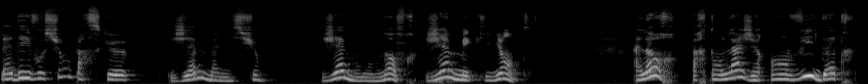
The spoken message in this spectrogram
La dévotion parce que j'aime ma mission, j'aime mon offre, j'aime mes clientes. Alors, partant là, j'ai envie d'être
